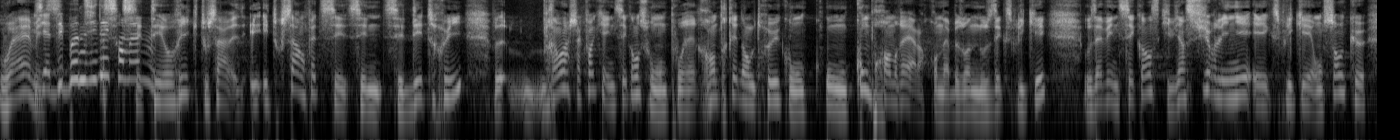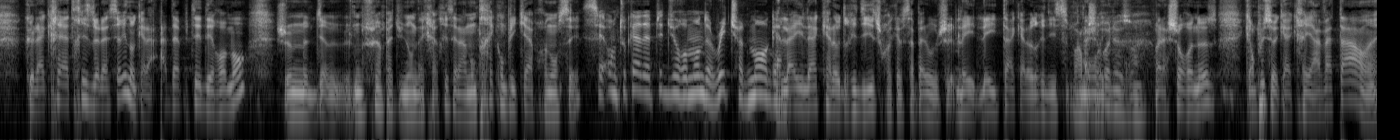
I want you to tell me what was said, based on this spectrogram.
Ouais, mais Il y a des bonnes idées quand C'est même. théorique, tout ça. Et, et tout ça, en fait, c'est- c'est c'est détruit. Vraiment, à chaque fois qu'il y a une séquence où on pourrait rentrer dans le truc, où on, on comprendrait alors qu'on a besoin de nous expliquer, vous avez une séquence qui vient surligner et expliquer. On sent que, que la créatrice de la série, donc elle a adapté des romans. Je me, je me souviens pas du nom de la créatrice, elle a un nom très compliqué à prononcer. C'est en tout cas adapté du roman de Richard Morgan. Laila Kalodridis, je crois qu'elle s'appelle, ou Leita Kalodridis, vraiment. La showrunneuse, ouais. Voilà, showrunneuse, qui en plus euh, qui a créé Avatar, hein,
